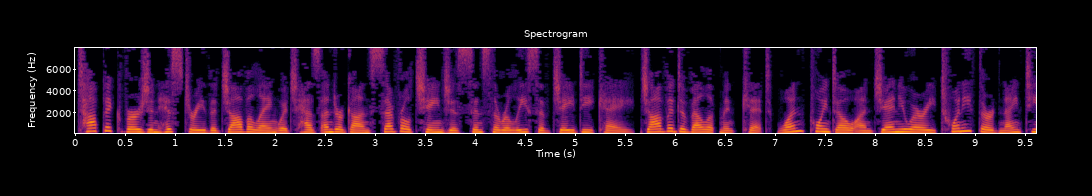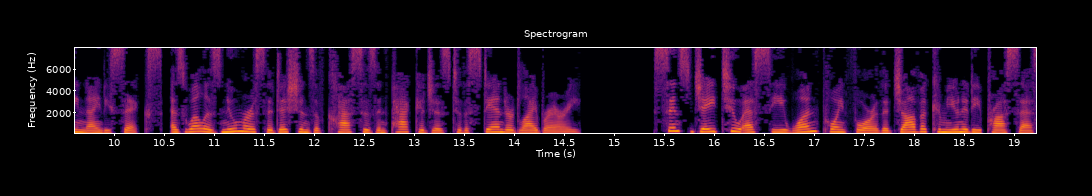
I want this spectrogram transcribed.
Topic version history The Java language has undergone several changes since the release of JDK Java Development Kit 1.0 on January 23, 1996, as well as numerous additions of classes and packages to the standard library. Since J2SE 1.4 the Java Community Process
